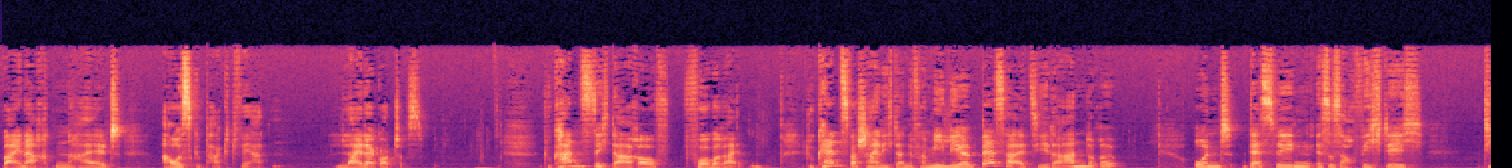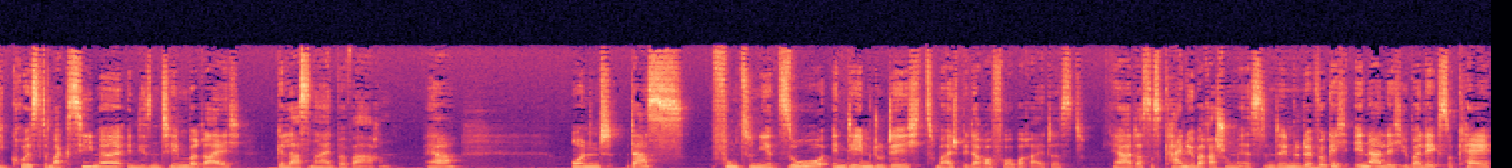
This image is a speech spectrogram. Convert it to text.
Weihnachten halt ausgepackt werden. Leider Gottes. Du kannst dich darauf vorbereiten. Du kennst wahrscheinlich deine Familie besser als jeder andere und deswegen ist es auch wichtig, die größte Maxime in diesem Themenbereich Gelassenheit bewahren. Ja? Und das funktioniert so, indem du dich zum Beispiel darauf vorbereitest. Ja, dass es keine Überraschung mehr ist, indem du dir wirklich innerlich überlegst, okay,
